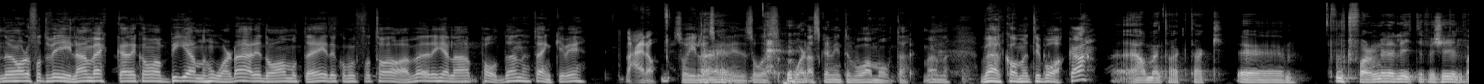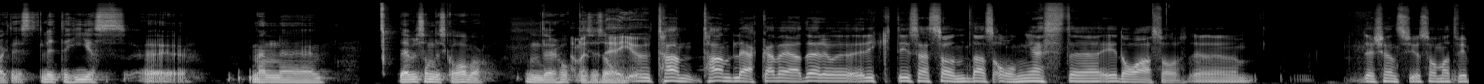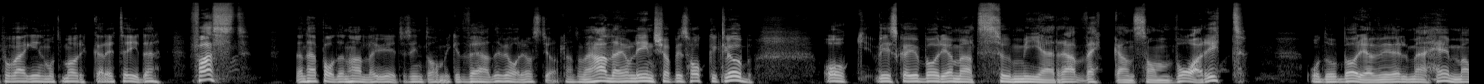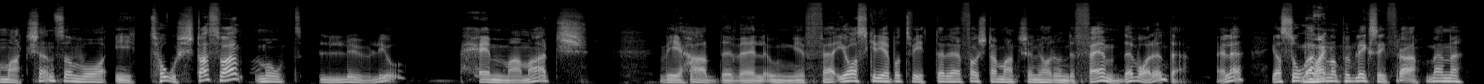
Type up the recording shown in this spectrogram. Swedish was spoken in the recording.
nu har du fått vila en vecka. Det kommer vara benhårda här idag mot dig. Du kommer få ta över hela podden, tänker vi. Nej då, så illa ska vi, så hårda ska vi inte vara mot det. Men välkommen tillbaka. Ja, men tack, tack. Eh, fortfarande lite förkyld faktiskt. Lite hes. Eh, men eh, det är väl som det ska vara under hockeysäsongen. Ja, det är ju tand, tandläkarväder och riktig så här söndagsångest eh, idag alltså. Eh, det känns ju som att vi är på väg in mot mörkare tider. Fast den här podden handlar ju givetvis inte om vilket väder vi har i Östergötland. Den handlar ju om Linköpings Hockeyklubb. Och vi ska ju börja med att summera veckan som varit. Och då börjar vi väl med hemmamatchen som var i torsdags va? mot Luleå. Hemmamatch. Vi hade väl ungefär... Jag skrev på Twitter, det första matchen vi har under fem. Det var det inte. Eller? Jag såg aldrig någon publiksiffra, men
